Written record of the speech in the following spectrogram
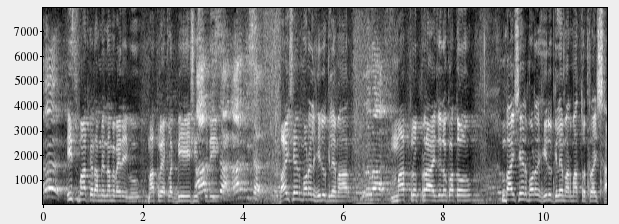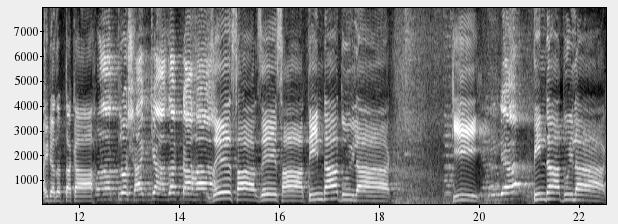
হ্যাঁ। স্মার্ট কার্ড আপনার নামে বাইরে আইবো। মাত্র এক লাখ বিশ স্কুটি। বাইশের মডেল হিরো গ্লেমার মাত্র প্রাইজ হলো কত? বাইশের মডেল হিরো গ্লেমার মাত্র প্রায় ষাট হাজার টাকা। মাত্র ষাট হাজার টাকা। যে স্যার যে স্যার তিনটা দুই লাখ। কি? তিনটা? দুই লাখ।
